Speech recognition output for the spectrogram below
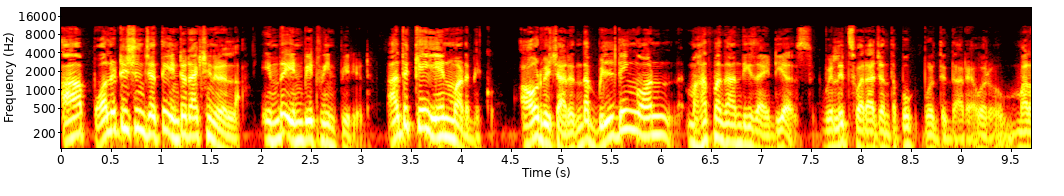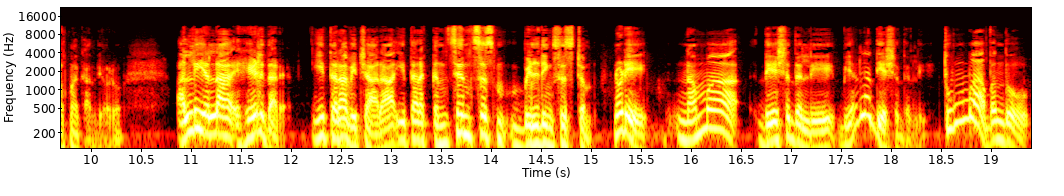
ಆ ಪಾಲಿಟಿಷಿಯನ್ ಜೊತೆ ಇಂಟರಾಕ್ಷನ್ ಇರಲ್ಲ in the in between period ಅದಕ್ಕೆ ಏನ್ ಮಾಡಬೇಕು? ಅವ್ರ ವಿಚಾರದಿಂದ building on Mahatma Gandhi's ideas ವಿಲಿತ್ ಸ್ವರಾಜ್ ಅಂತ ಬುಕ್ ಬರೆದಿದ್ದಾರೆ ಅವರು, ಮಹಾತ್ಮ ಗಾಂಧಿ ಅವರು. ಅಲ್ಲಿ ಎಲ್ಲ ಹೇಳಿದ್ದಾರೆ, ಈ ತರ ವಿಚಾರ, ಈ ತರ ಕನ್ಸೆನ್ಸಸ್ ಬಿಲ್ಡಿಂಗ್ ಸಿಸ್ಟಮ್ ನೋಡಿ ನಮ್ಮ ದೇಶದಲ್ಲಿ ಎಲ್ಲ ದೇಶದಲ್ಲಿ ತುಂಬಾ ಒಂದು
